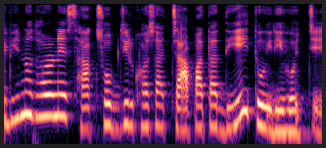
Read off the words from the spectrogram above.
বিভিন্ন ধরনের শাকসবজির খোসা, চা পাতা দিয়েই তৈরি হচ্ছে।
